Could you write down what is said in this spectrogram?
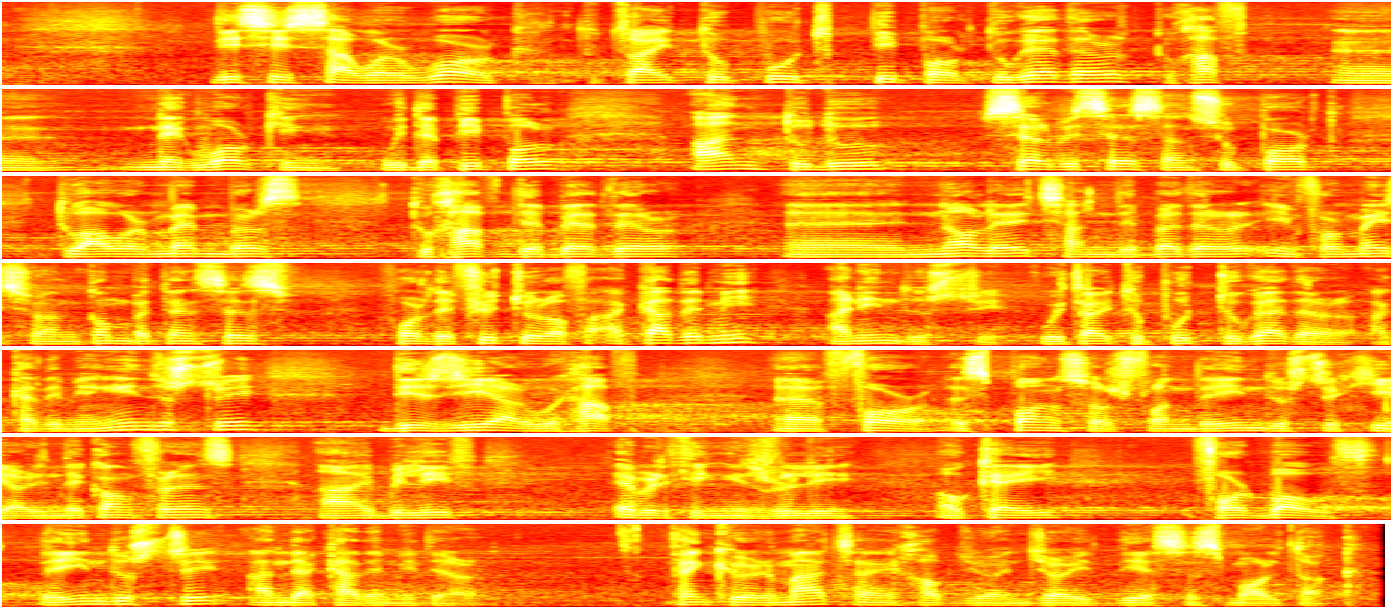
This is our work to try to put people together, to have uh, networking with the people, and to do services and support to our members to have the better knowledge and the better information and competences for the future of academy and industry. We try to put together academy and industry. This year we have uh, four sponsors from the industry here in the conference. I believe everything is really okay for both the industry and the academy there. Thank you very much. I hope you enjoyed this small talk.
